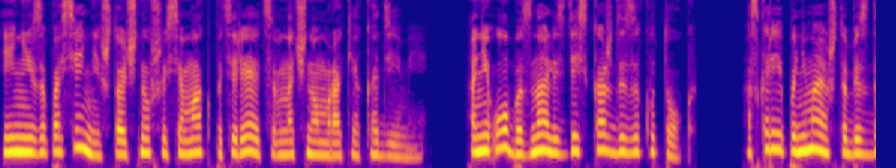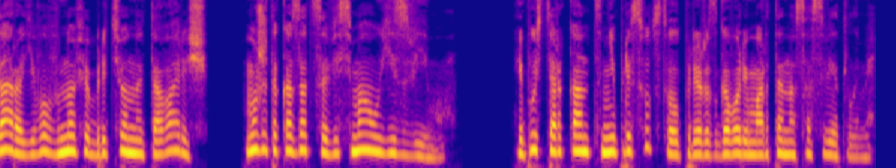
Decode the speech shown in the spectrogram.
И не из опасений, что очнувшийся маг потеряется в ночном мраке Академии. Они оба знали здесь каждый закуток, а скорее понимая, что без дара его вновь обретенный товарищ может оказаться весьма уязвимым. И пусть Аркант не присутствовал при разговоре Мартена со светлыми,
